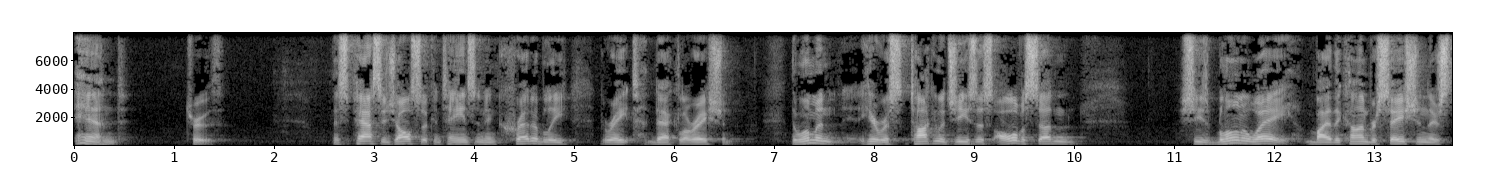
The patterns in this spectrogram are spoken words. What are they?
and truth. This passage also contains an incredibly great declaration. The woman here was talking with Jesus. All of a sudden, she's blown away by the conversation. There's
